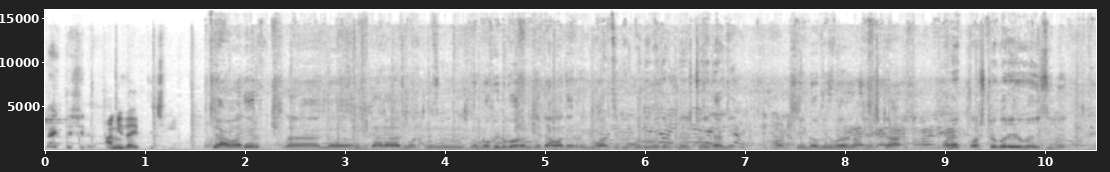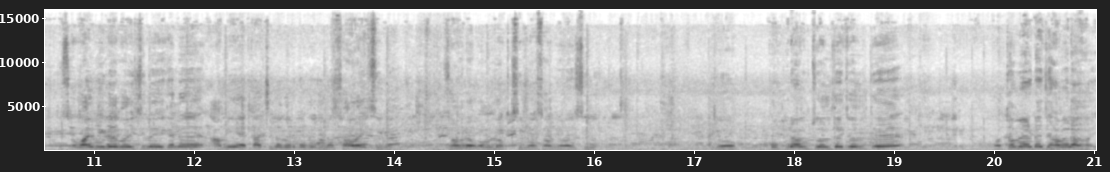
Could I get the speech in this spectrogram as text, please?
দায়িত্বে ছিলেন? আমি দায়িত্বে ছিলাম। হচ্ছে আমাদের যারা নতুন নবীন বরণ যেটা আমাদের ইউনিভার্সিটি প্রতি বছর ফেস্ট হয়ে থাকে সেই নবীন বরণ ফেস্টটা অনেক কষ্ট করেই হয়েছিল। সবাই মিলে হয়েছিল এখানে আমি একা ছিলাম এরকম না সবাই ছিল। সব রকম লোক ছিল সব সময় ছিল। তো প্রোগ্রাম চলতে চলতে প্রথমে একটা ঝামেলা হয়।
